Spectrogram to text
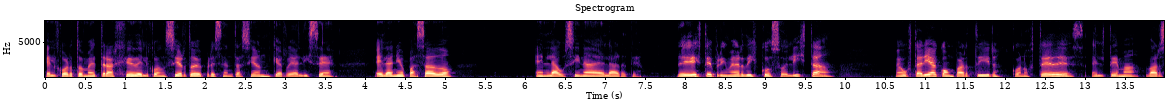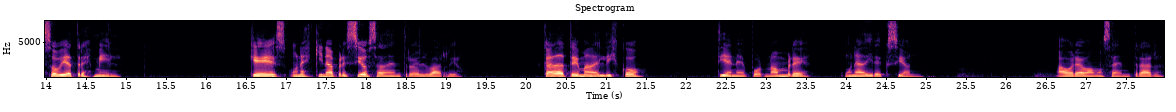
el cortometraje del concierto de presentación que realicé el año pasado en la Usina del Arte. De este primer disco solista, me gustaría compartir con ustedes el tema Varsovia 3000, que es una esquina preciosa dentro del barrio. Cada tema del disco tiene por nombre una dirección. Ahora vamos a entrar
